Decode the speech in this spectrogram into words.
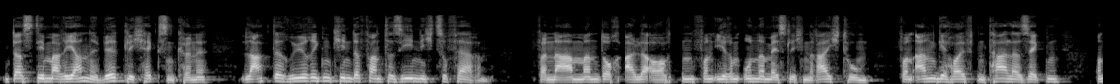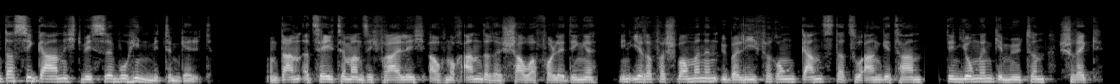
Dass die Marianne wirklich hexen könne, lag der rührigen Kinderfantasie nicht so fern, vernahm man doch allerorten von ihrem unermesslichen Reichtum, von angehäuften Talersäcken und dass sie gar nicht wisse, wohin mit dem Geld. Und dann erzählte man sich freilich auch noch andere schauervolle Dinge, in ihrer verschwommenen Überlieferung ganz dazu angetan, den jungen Gemütern Schreck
